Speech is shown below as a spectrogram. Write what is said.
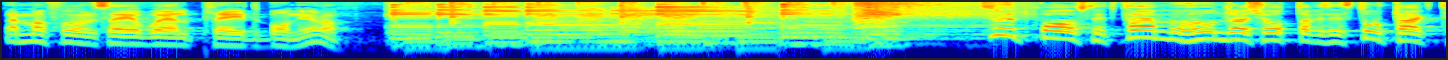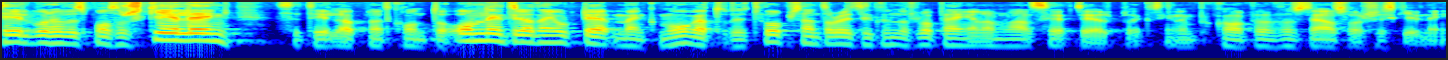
Men man får väl säga well played Bonnier då. Slut på avsnitt 528. Vi säger stort tack till vår huvudsponsor Skilling. Se till att öppna ett konto om ni inte redan gjort det. Men kom ihåg att 82% av riktigt kunder får pengarna om man har CFD på skilling.com för en ansvarsförskrivning.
